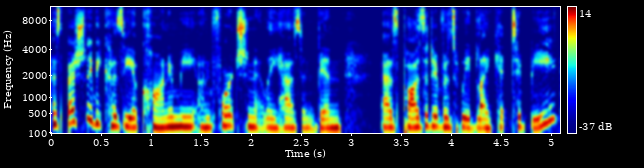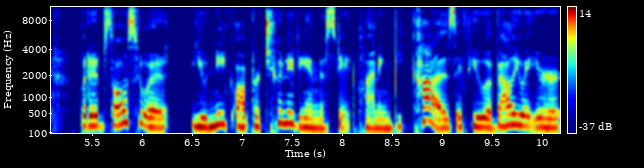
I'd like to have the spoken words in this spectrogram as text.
especially because the economy unfortunately hasn't been as positive as we'd like it to be, but it's also a unique opportunity in estate planning because if you evaluate your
